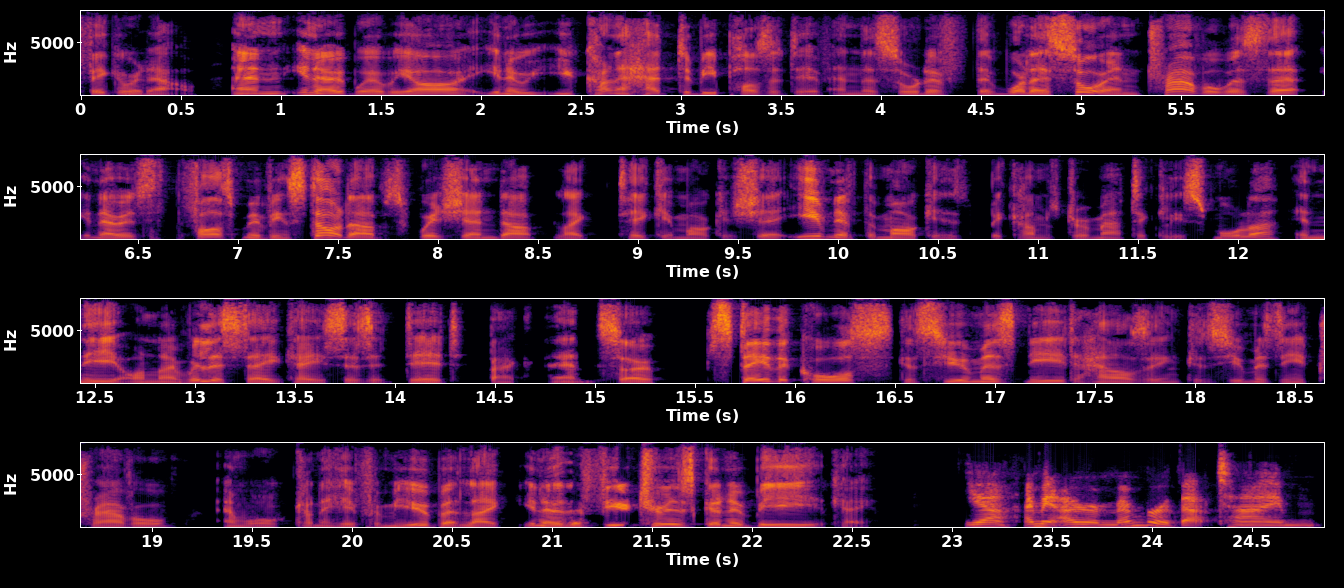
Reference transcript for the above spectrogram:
figure it out. And, you know, where we are, you know, you kind of had to be positive. And the sort of the, what I saw in travel was that, you know, it's fast moving startups which end up like taking market share, even if the market becomes dramatically smaller in the online real estate cases it did back then. So stay the course. Consumers need housing, consumers need travel and we'll kind of hear from you. But like, you know, the future is going to be okay. Yeah. I mean, I remember that time,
